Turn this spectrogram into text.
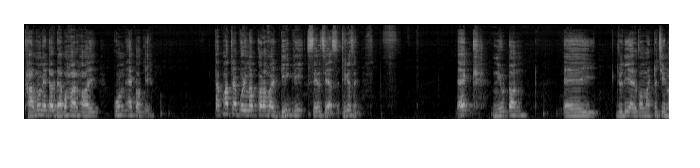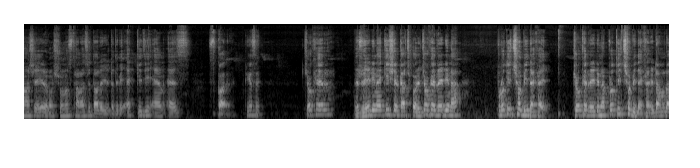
থার্মোমিটার ব্যবহার হয় কোন এককে? তাপমাত্রা পরিমাপ করা হয় ডিগ্রি সেলসিয়াসে ঠিক আছে? এক নিউটন এই যদি এরকম একটা চিহ্ন আসে এরকম শূন্য স্থান আসে তাহলে এটা দেবে এক কেজি এম এস স্কোয়ার ঠিক আছে? চোখের রেডিনা কিসের কাজ করে? চোখের রেডিনা প্রতিচ্ছবি দেখায়। চোখের রেডিনা প্রতিচ্ছবি দেখায়। এটা আমরা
